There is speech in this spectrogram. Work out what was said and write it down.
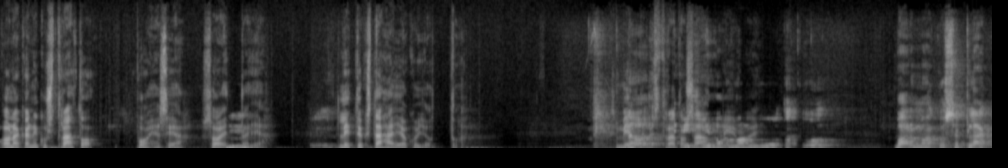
on aika niinku stratopohjaisia soittajia. Mm. Liittyykö tähän joku juttu? Se no, strato ei varmaan vai? muuta kuin varmaan kun se Black,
